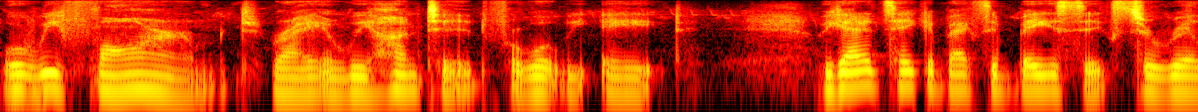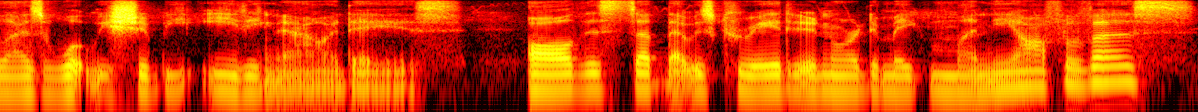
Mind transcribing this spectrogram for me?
where we farmed, right? And we hunted for what we ate. We got to take it back to basics to realize what we should be eating nowadays. All this stuff that was created in order to make money off of us,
